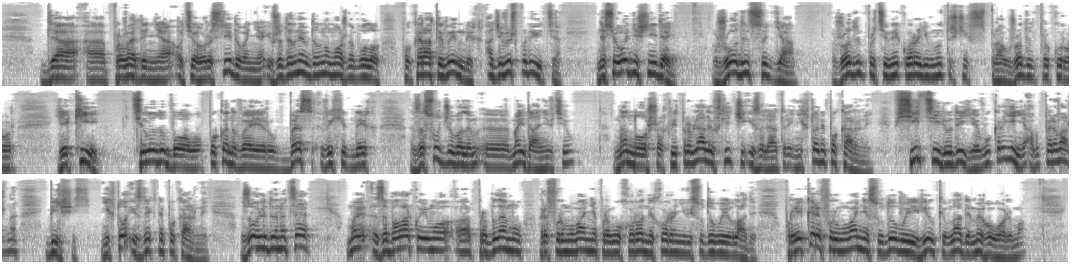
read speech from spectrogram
для е, проведення оцього розслідування, і вже давним-давно можна було покарати винних. Адже ви ж подивіться, на сьогоднішній день жоден суддя, жоден працівник органів внутрішніх справ, жоден прокурор, які цілодобово по конвеєру без вихідних засуджували е, майданівців на ношах, відправляли в слідчі ізолятори, ніхто не покараний. Всі ці люди є в Україні, або переважна більшість. Ніхто із них не покараний. З огляду на це ми забалакуємо е, проблему реформування правоохоронних органів і судової влади. Про яке реформування судової гілки влади ми говоримо?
